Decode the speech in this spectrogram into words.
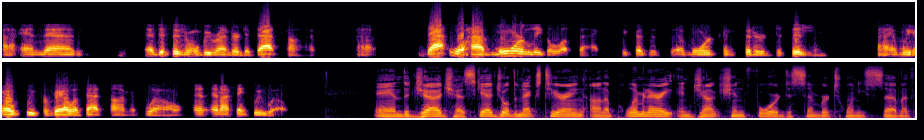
uh, and then a decision will be rendered at that time. Uh, that will have more legal effect because it's a more considered decision, uh, and we hope we prevail at that time as well. And, and I think we will. And the judge has scheduled the next hearing on a preliminary injunction for December 27th.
